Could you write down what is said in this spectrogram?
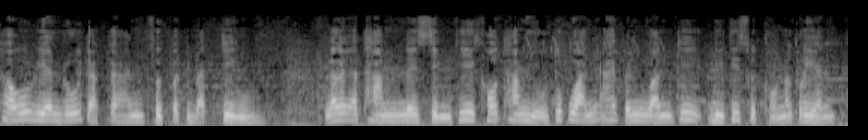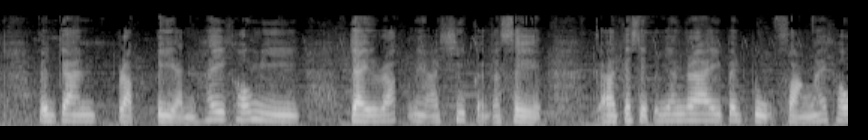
เขาเรียนรู้จากการฝึกปฏิบัติจริง แล้วก็จะทำในสิ่งที่เขาทำอยู่ทุกวันนี้ให้เป็นวันที่ดีที่สุดของนักเรียน เป็นการปรับเปลี่ยนให้เขามีใจรักในอาชีพการเกษตร การเกษตรเป็นอย่างไร เป็นปลูกฝังให้เขา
